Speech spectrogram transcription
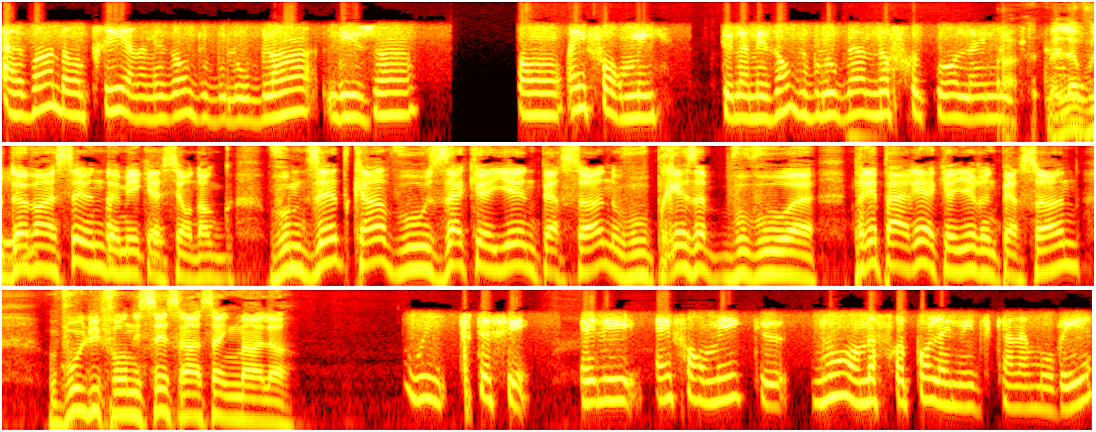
avant d'entrer à la maison du boulot blanc, les gens sont informés que la maison du boulot blanc n'offre pas l'aide ah, mais là, vous devancez une de mes questions. Donc, vous me dites, quand vous accueillez une personne, vous vous, vous euh, préparez à accueillir une personne, vous lui fournissez ce renseignement-là? Oui, tout à fait. Elle est informée que nous, on n'offre pas l'aide médicale à mourir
